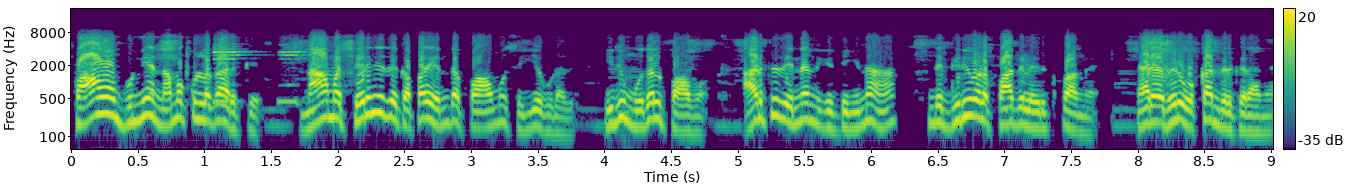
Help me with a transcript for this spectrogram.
பாவம் புண்ணியம் நமக்குள்ளதான் இருக்கு. நாம தெரிஞ்சதுக்கு அப்புறம் எந்த பாவமும் செய்யக்கூடாது. இது முதல் பாவம். அடுத்தது என்னன்னு கேட்டீங்கன்னா இந்த கிரிவல பாதையில இருப்பாங்க. நிறைய பேர் உட்கார்ந்து இருக்கிறாங்க.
